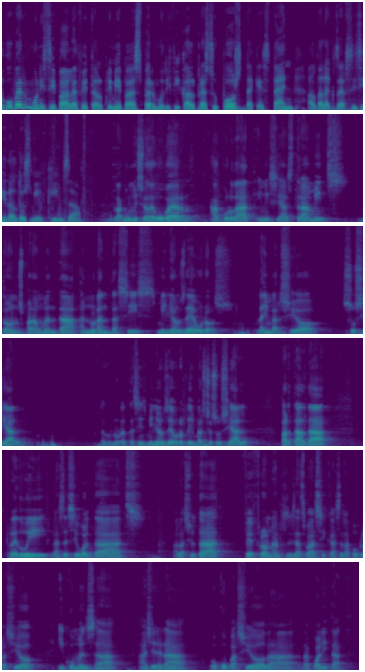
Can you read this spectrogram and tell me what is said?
govern municipal ha fet el primer pas per modificar el pressupost d'aquest any, el de l'exercici del 2015. La Comissió de Govern ha acordat iniciar els tràmits doncs, per augmentar en 96 milions d'euros la inversió social, no? 96 milions d'euros la inversió social per tal de reduir les desigualtats a la ciutat, fer front a les necessitats bàsiques de la població i començar a generar ocupació de, de qualitat.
